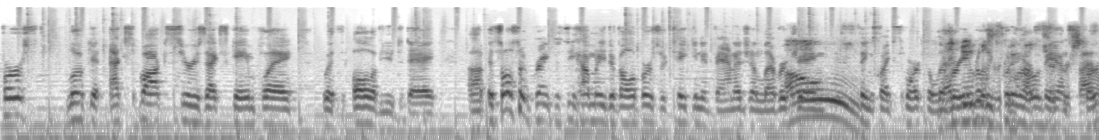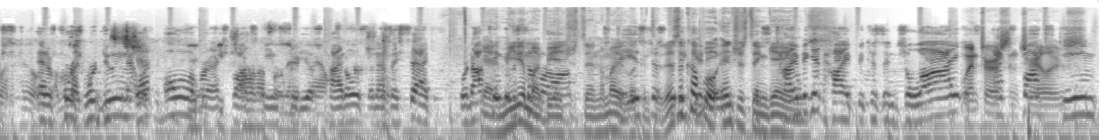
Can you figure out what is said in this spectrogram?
first look at Xbox Series X gameplay with all of you today. Uh, it's also great to see how many developers are taking advantage and leveraging oh, things like smart delivery and really putting our fans first. And of course, like, we're doing that with all of our Xbox Game Studios titles. And as I said, we're not yeah, taking medium the might be off. interesting. I might look into There's a couple interesting it's games. time to get hyped because in July, Interesting Xbox trailers. Game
